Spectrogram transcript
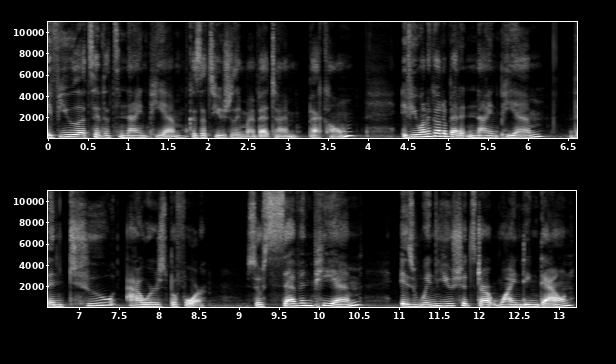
If you, let's say that's 9 p.m., because that's usually my bedtime back home, if you want to go to bed at 9 p.m., then two hours before, so 7 p.m., is when you should start winding down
